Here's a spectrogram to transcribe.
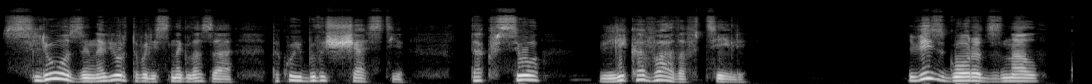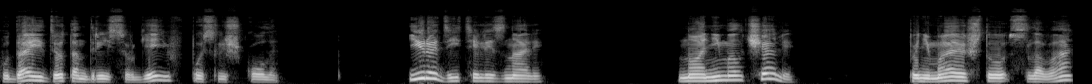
Слезы навертывались на глаза, такое было счастье, так все ликовало в теле. Весь город знал, куда идет Андрей Сургеев после школы. И родители знали. Но они молчали, понимая, что слова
